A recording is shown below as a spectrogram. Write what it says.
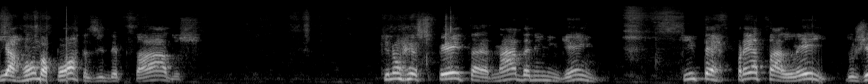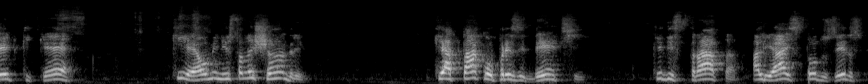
que arromba portas de deputados, que não respeita nada nem ninguém, que interpreta a lei do jeito que quer, que é o ministro Alexandre que ataca o presidente, que distrata, aliás, todos eles,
